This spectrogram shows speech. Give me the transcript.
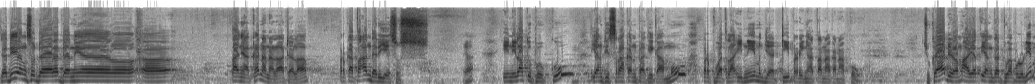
Jadi yang saudara Daniel uh, tanyakan adalah adalah perkataan dari Yesus. Ya. Inilah tubuhku yang diserahkan bagi kamu, perbuatlah ini menjadi peringatan akan aku. Juga di dalam ayat yang ke-25,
